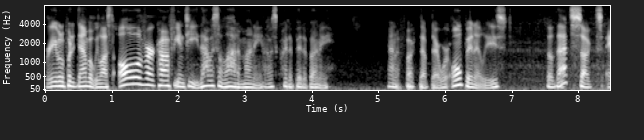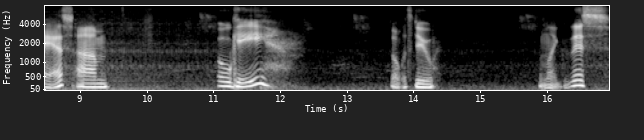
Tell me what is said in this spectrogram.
we're able to put it down, but we lost all of our coffee and tea. That was a lot of money. That was quite a bit of money. Kind of fucked up there. We're open, at least. So that sucks ass. Um, okay. So let's do something like this.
